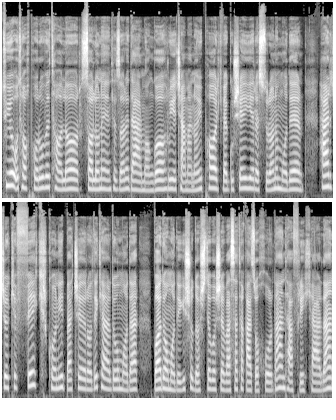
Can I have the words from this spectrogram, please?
توی اتاق پرو تالار، سالن انتظار درمانگاه، روی چمنهای پارک و گوشه یه رستوران مدرن، هر جا که فکر کنید بچه اراده کرده و مادر باید آمادگیشو داشته باشه وسط غذا خوردن، تفریح کردن،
